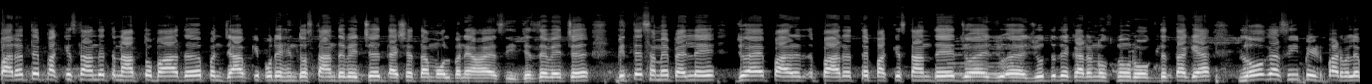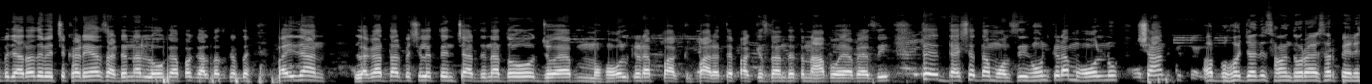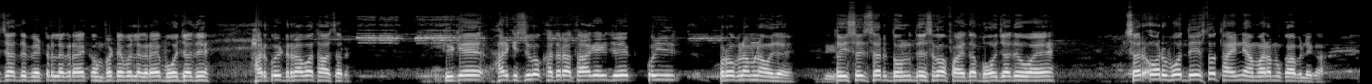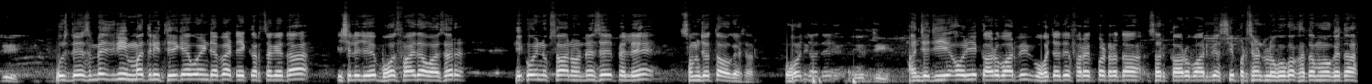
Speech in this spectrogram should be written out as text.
ਭਾਰਤ ਤੇ ਪਾਕਿਸਤਾਨ ਦੇ ਤਣਾਅ ਤੋਂ ਬਾਅਦ ਪੰਜਾਬ ਕੀ ਪੂਰੇ ਹਿੰਦੁਸਤਾਨ ਦੇ ਵਿੱਚ ਦਹਿਸ਼ਤ ਦਾ ਮੋਲ ਬਣਿਆ ਹੋਇਆ ਸੀ, ਜਿਸ ਦੇ ਵਿੱਚ ਬੀਤੇ ਸਮੇਂ ਪਹਿਲੇ ਜੋ ਹੈ ਭਾਰ- ਭਾਰਤ ਤੇ ਪਾਕਿਸਤਾਨ ਦੇ ਜੋ ਹੈ ਯੁ- ਯੁੱਧ ਦੇ ਕਾਰਨ ਉਸ ਨੂੰ ਰੋਕ ਦਿੱਤਾ ਗਿਆ। ਲੋਕ ਅਸੀਂ ਭੀੜ ਭਾੜ ਵਾਲੇ ਬਾਜ਼ਾਰਾਂ ਦੇ ਵਿੱਚ ਖੜੇ ਆ ਸਾਡੇ ਨਾਲ ਲੋਕ ਆਪਾਂ ਗੱਲਬਾਤ ਕਰਦੇ ਭਾਈ ਜਾਨ ਲਗਾਤਾਰ ਪਿਛਲੇ 3-4 ਦਿਨਾਂ ਤੋਂ ਜੋ ਹੈ ਮਾਹੌਲ ਕਿਹੜਾ ਪਾਕ- ਭਾਰਤ ਤੇ ਪਾਕਿਸਤਾਨ ਦੇ ਤਣਾਅ ਹੋਇਆ ਪਿਆ ਸੀ ਤੇ ਦਹਿਸ਼ਤ ਦਾ ਮਾਹੌਲ ਸੀ ਹੁਣ ਕਿਹੜਾ ਮਾਹੌਲ ਨੂੰ ਸ਼ਾਂਤ ਕੀਤਾ ਗਿਆ? अब बहुत ज़्यादा शांत हो रहा है सर पहले से ज़्यादा बेटर लग रहा है कंफर्टेबल लग रहा है बहुत ज़्यादा हर कोई डरा हुआ था सर क्योंकि हर किसी को खतरा था कि जो कोई प्रॉब्लम ना हो जाए तो इससे सर दोनों देश का फ़ायदा बहुत ज़्यादा हुआ है सर और वो देश तो था ही नहीं हमारा मुकाबले का जी उस देश में इतनी हिम्मत नहीं थी कि वो इंडिया पर अटैक कर सके था इसलिए जो है बहुत फ़ायदा हुआ है सर कि कोई नुकसान होने से पहले समझौता हो गया सर। बहुत ज़्यादा जी हाँ जी जी और ये कारोबार भी बहुत ज़्यादा फ़र्क पड़ रहा था। सर कारोबार भी अस्सी परसेंट लोगों का ख़त्म हो गया था।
